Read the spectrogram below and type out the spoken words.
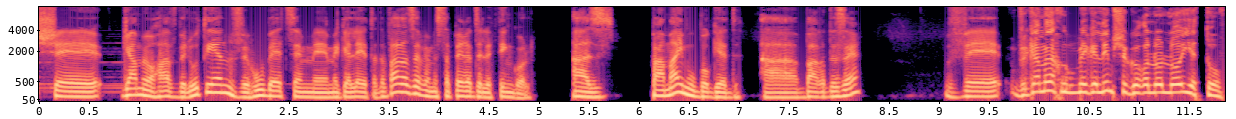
שגם מאוהב בלותיאן והוא בעצם אה, מגלה את הדבר הזה ומספר את זה לתינגול. אז פעמיים הוא בוגד הברד הזה. ו... וגם אנחנו מגלים שגורלו לא יהיה טוב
